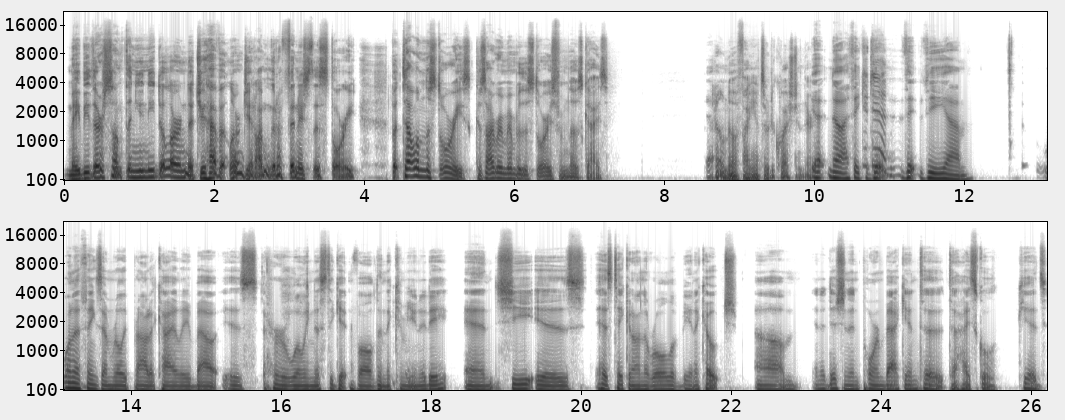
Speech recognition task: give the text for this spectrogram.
maybe there's something you need to learn that you haven't learned yet. I'm going to finish this story, but tell them the stories because I remember the stories from those guys. I don't know if I answered a question there. Yeah, no, I think you, you did. did. The the um one of the things I'm really proud of Kylie about is her willingness to get involved in the community, and she is has taken on the role of being a coach. Um, in addition, and pouring back into to high school kids.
